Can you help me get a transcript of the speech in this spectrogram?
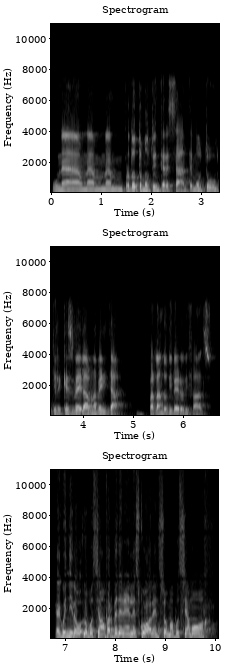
una- una- una- un prodotto molto interessante, molto utile, che svela una verità, parlando di vero e di falso. E quindi lo, lo possiamo far vedere nelle scuole, insomma, possiamo,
